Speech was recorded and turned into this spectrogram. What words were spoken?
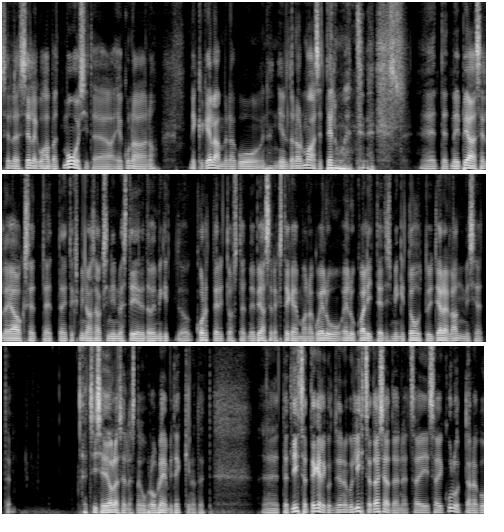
selle, selle koha pealt moosida ja, ja kuna noh, me ikkagi elame nagu noh, nii-öelda normaalset elu, et et, et me ei pea selle jaoks, et, et näiteks mina saaksin investeerida või mingit korterit osta, et me ei pea selleks tegema nagu elu, elukvaliteedis mingeid tohutuid järeleandmisi, et et siis ei ole sellest nagu probleemi tekkinud, et et, et lihtsalt tegelikult see nagu lihtsad asjad on, et sa ei, sa ei kuluta nagu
